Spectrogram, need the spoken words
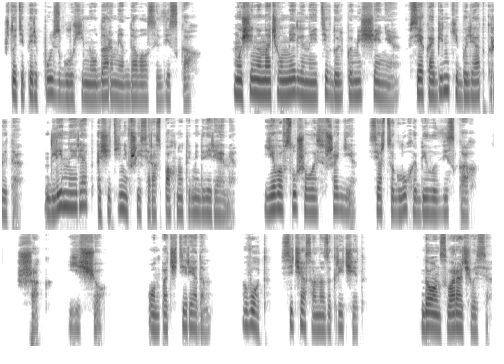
что теперь пульс глухими ударами отдавался в висках. Мужчина начал медленно идти вдоль помещения. Все кабинки были открыты. Длинный ряд, ощетинившийся распахнутыми дверями. Ева вслушивалась в шаге, сердце глухо било в висках. Шаг. Еще. Он почти рядом. Вот, сейчас она закричит. «Дон, сворачивайся!»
